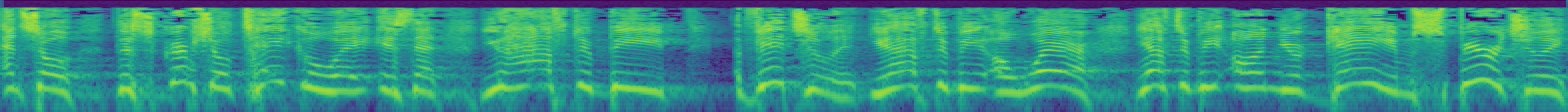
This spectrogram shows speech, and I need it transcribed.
And so the scriptural takeaway is that you have to be vigilant. You have to be aware. You have to be on your game spiritually,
